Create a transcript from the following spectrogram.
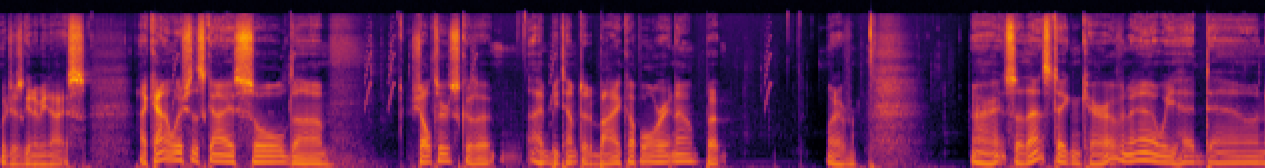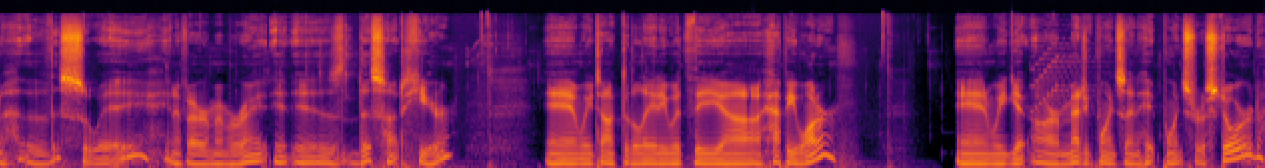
which is going to be nice. I kind of wish this guy sold uh, shelters because I'd be tempted to buy a couple right now, but whatever. Alright, so that's taken care of. Now we head down this way. And if I remember right, it is this hut here. And we talk to the lady with the uh, happy water. And we get our magic points and hit points restored.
